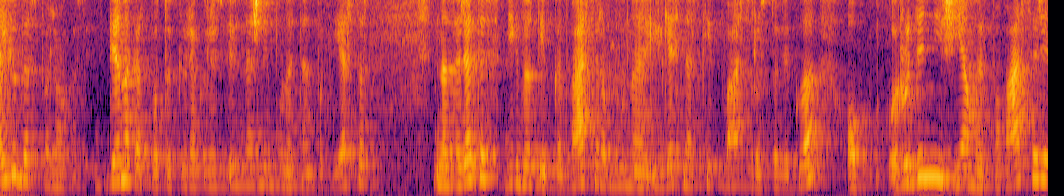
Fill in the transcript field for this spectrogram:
Algirdas Paliokas, vieną kartą po tokių rekolekcijų, jis dažnai būna ten pakviestas. Nazaretas vykdo taip, kad vasara būna ilgesnės kaip vasaros stovykla, o rudenį, žiemą ir pavasarį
